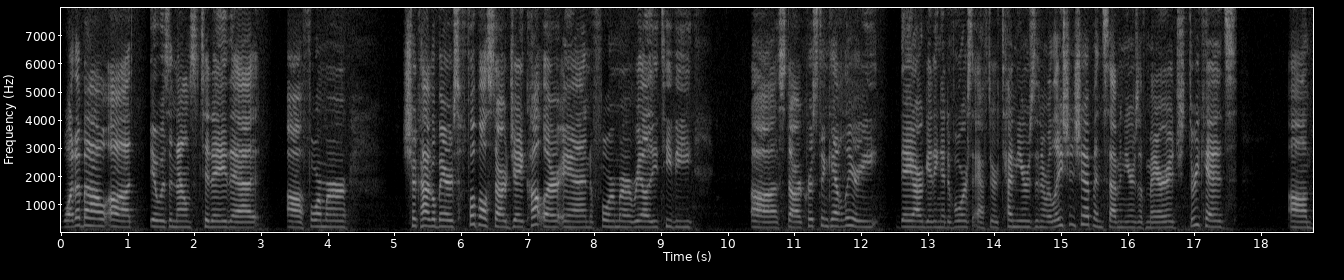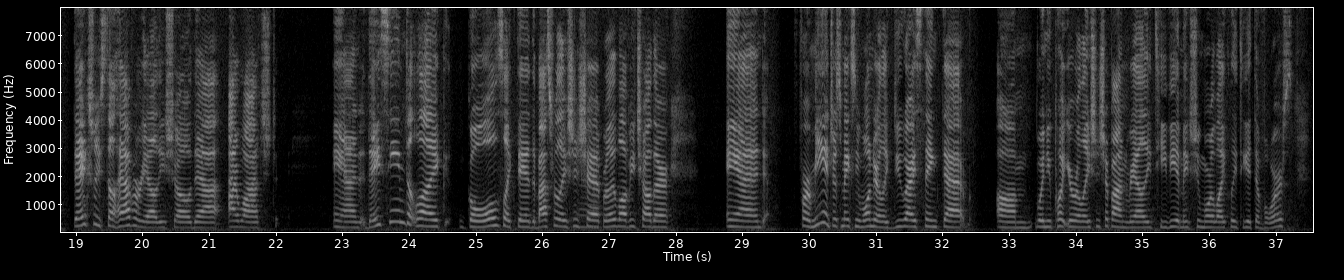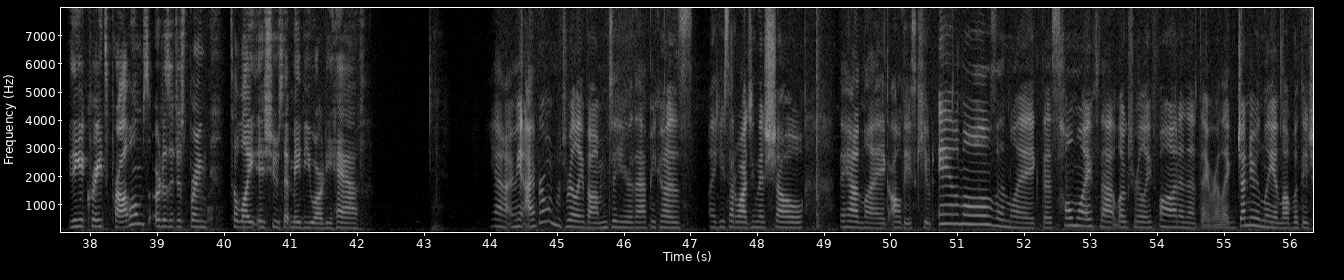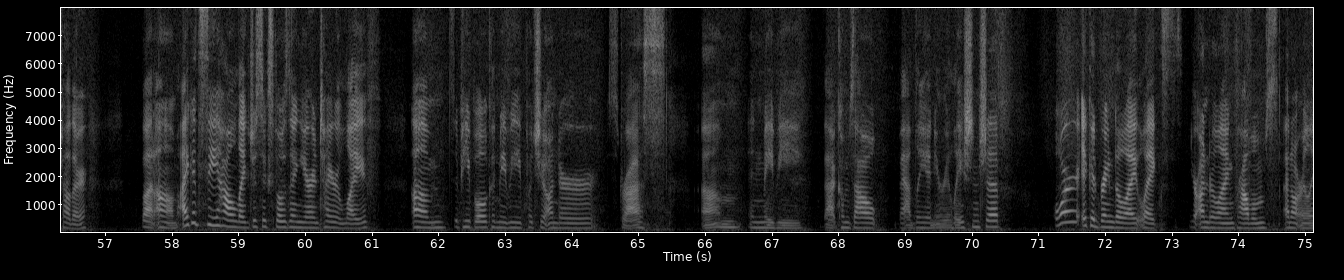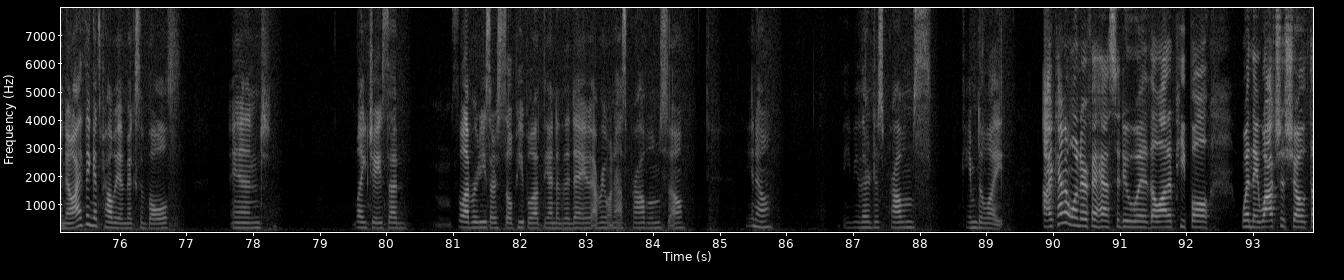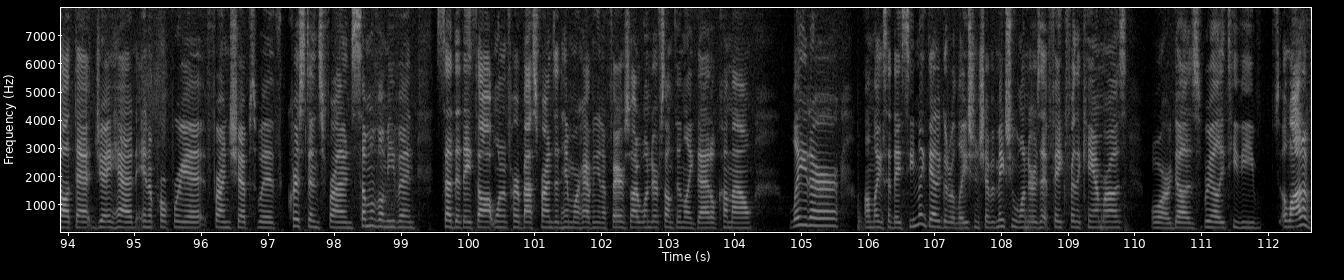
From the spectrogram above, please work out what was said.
What about uh it was announced today that uh former Chicago Bears football star Jay Cutler and former reality TV uh, star Kristin Cavallari they are getting a divorce after 10 years in a relationship and 7 years of marriage, 3 kids. Um, they actually still have a reality show that I watched and they seemed like goals, like they had the best relationship, really love each other. And for me, it just makes me wonder like, do you guys think that um, when you put your relationship on reality TV, it makes you more likely to get divorced? You think it creates problems, or does it just bring to light issues that maybe you already have? Yeah, I mean, everyone was really bummed to hear that because, like you said, watching this show, they had like all these cute animals and like this home life that looked really fun and that they were like genuinely in love with each other. But um, I could see how like just exposing your entire life um, to people could maybe put you under stress, um, and maybe that comes out badly in your relationship, or it could bring to light like your underlying problems. I don't really know. I think it's probably a mix of both, and like Jay said, celebrities are still people at the end of the day. Everyone has problems, so you know, maybe they're just problems came to light. I kind of wonder if it has to do with a lot of people when they watched the show thought that Jay had inappropriate friendships with Kristin's friends. Some of them even said that they thought one of her best friends and him were having an affair. So I wonder if something like that'll come out later. Um, like I said, they seem like they had a good relationship. It makes you wonder: is it fake for the cameras, or does reality TV? A lot of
